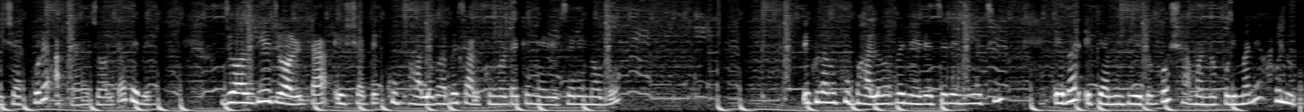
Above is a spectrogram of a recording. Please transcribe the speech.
হিসাব করে আপনারা জলটা দেবেন। জল দিয়ে জলটা এর সাথে খুব ভালোভাবে চাল কুমড়োটাকে নেড়ে চেড়ে নেব। দেখুন, আমি খুব ভালোভাবে নেড়ে চেড়ে নিয়েছি। এবার এতে আমি দিয়ে দেবো সামান্য পরিমাণে হলুদ।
